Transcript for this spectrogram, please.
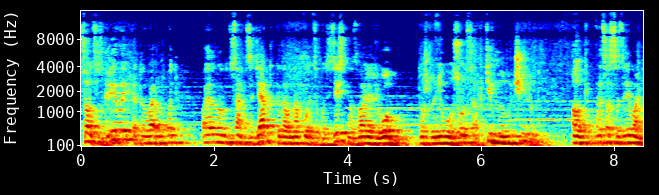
Солнце с гривой, это вот, поэтому сам зодиак, когда он находится вот здесь, назвали львом. То, что у него солнце активно лучи идут. Процесс созревания.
